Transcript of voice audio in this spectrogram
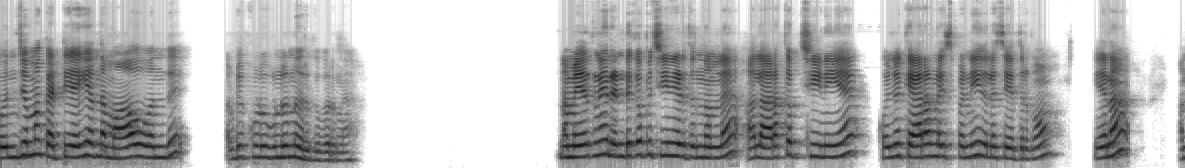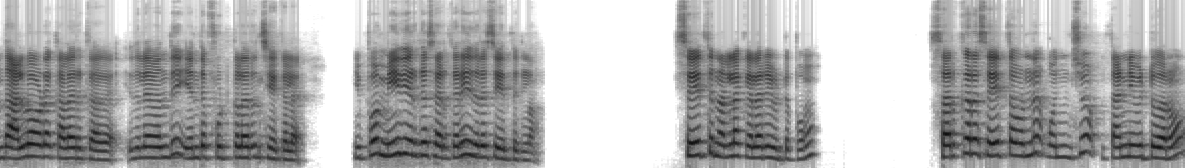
கொஞ்சமாக கட்டியாகி அந்த மாவு வந்து அப்படியே குளு குளுன்னு இருக்குது பாருங்க. நம்ம ஏற்கனவே ரெண்டு கப்பு சீனி எடுத்திருந்தோம்ல அதில் அரை கப் சீனியை கொஞ்சம் கேரமலைஸ் பண்ணி இதில் சேர்த்துருக்கோம். ஏன்னா அந்த அல்வாவோட கலருக்காக இதில் வந்து எந்த ஃபுட் கலரும் சேர்க்கலை. இப்போ மீதி இருக்க சர்க்கரை இதில் சேர்த்துக்கலாம். சேர்த்து நல்லா கிளறி விட்டுப்போம். சர்க்கரை சேர்த்த உடனே கொஞ்சம் தண்ணி விட்டு வரும்.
